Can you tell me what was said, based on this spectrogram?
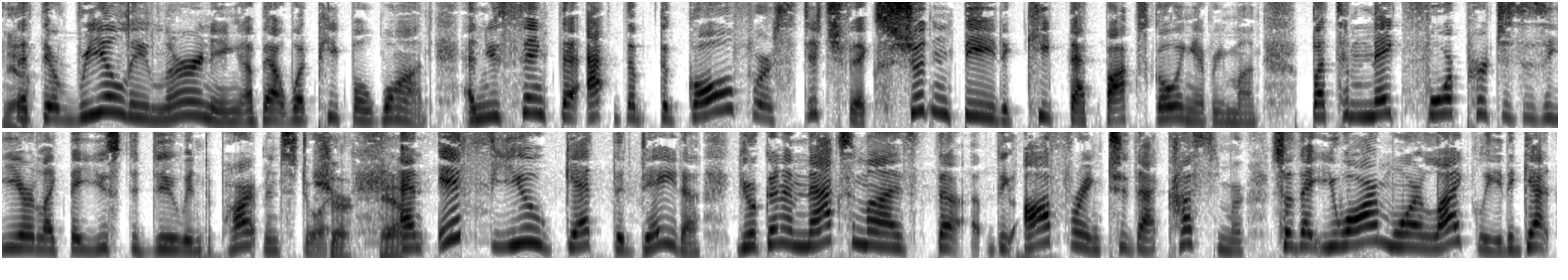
Yeah. that they're really learning about what people want, and you think that the, the goal for a Stitch Fix shouldn't be to keep that box going every month, but to make four purchases a year like they used to do in department stores. Sure, yeah. And if you get the data, you're going to maximize the the offering to that customer so that you are more likely to get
